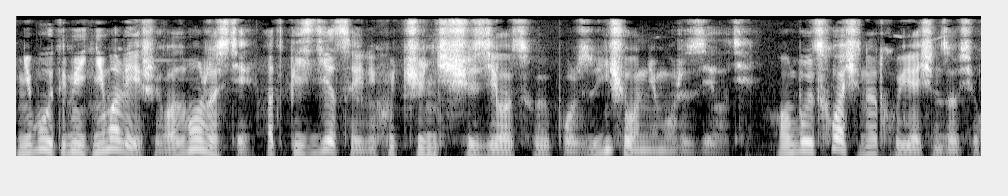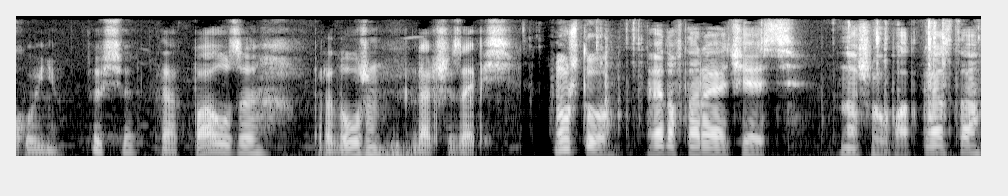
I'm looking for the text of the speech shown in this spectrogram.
не будет иметь ни малейшей возможности отпиздеться или хоть что-нибудь еще сделать в свою пользу. Ничего он не может сделать. Он будет схвачен и отхуячен за всю хуйню. То все. Так, пауза. Продолжим дальше запись. Ну что, это вторая часть нашего подкаста.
